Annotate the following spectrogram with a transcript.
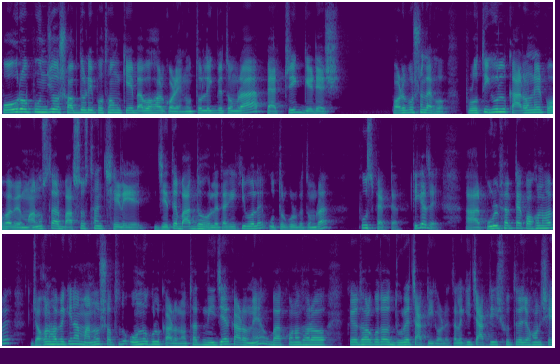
পৌরপুঞ্জ শব্দটি প্রথম কে ব্যবহার করেন? উত্তর লিখবে তোমরা প্যাট্রিক গেডেস। পরের প্রশ্ন দেখো, প্রতিকূল কারণের প্রভাবে মানুষ তার বাসস্থান ছেড়ে যেতে বাধ্য হলে তাকে কি বলে? উত্তর করবে তোমরা পুশ ফ্যাক্টর ঠিক আছে? আর পুল ফ্যাক্টর কখন হবে? যখন হবে কিনা মানুষ অর্থাৎ অনুকূল কারণ, অর্থাৎ নিজের কারণে বা কোনো ধরো, কেউ ধরো কোথাও দূরে চাকরি করে, তাহলে কি চাকরির সূত্রে যখন সে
